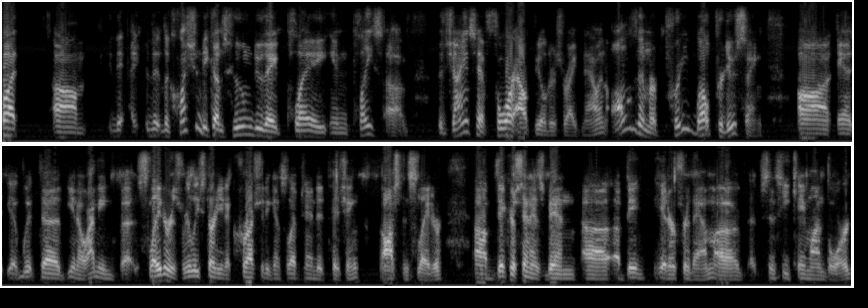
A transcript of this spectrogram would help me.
but um, the, the, the question becomes whom do they play in place of? the Giants have four outfielders right now, and all of them are pretty well producing. Uh, and with uh, you know, I mean, uh, Slater is really starting to crush it against left-handed pitching. Austin Slater, uh, Dickerson has been uh, a big hitter for them uh, since he came on board.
